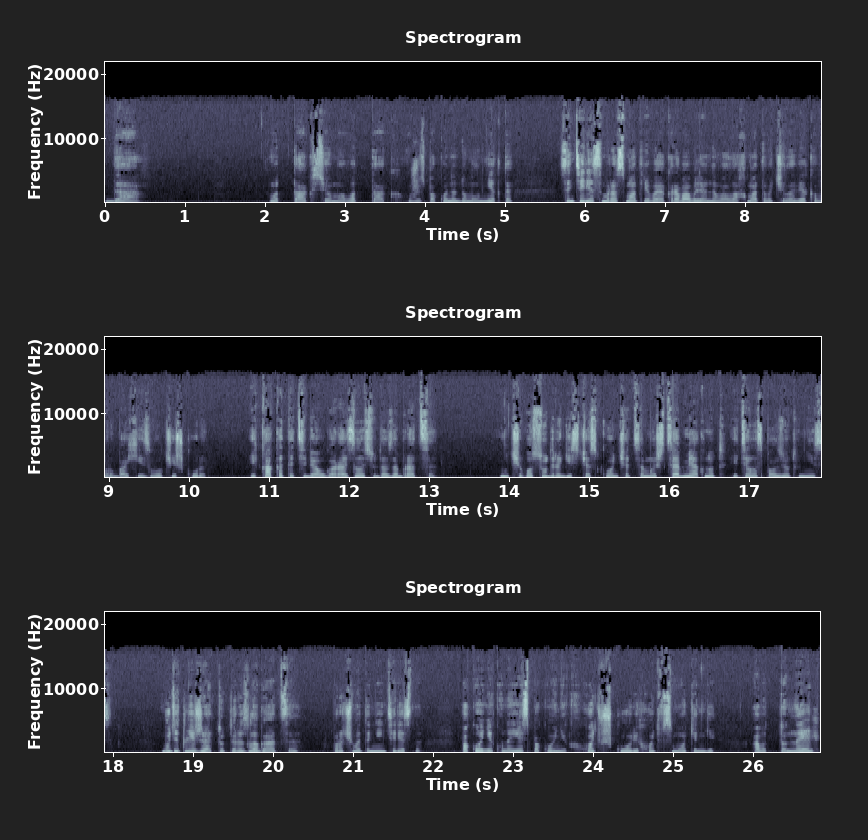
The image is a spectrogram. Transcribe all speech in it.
«да». Вот так, Сёма, вот так, уже спокойно думал некто, с интересом рассматривая окровавленного лохматого человека в рубахе из волчьей шкуры. И как это тебя угораздило сюда забраться? Ничего, судороги сейчас кончатся, мышцы обмякнут, и тело сползет вниз. Будет лежать тут и разлагаться. Впрочем, это не интересно. Покойник он и есть покойник, хоть в шкуре, хоть в смокинге. А вот тоннель...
